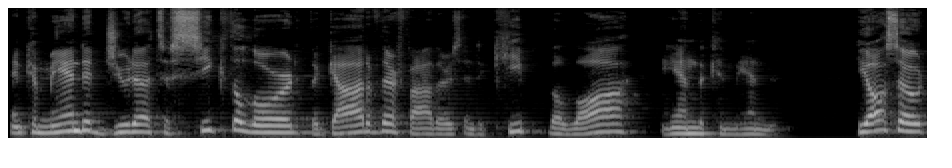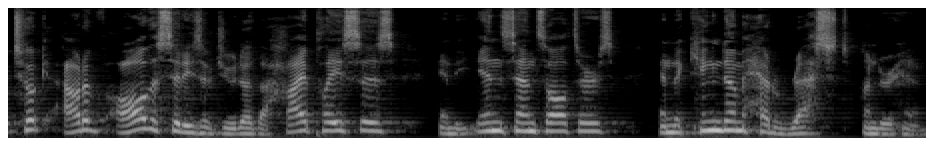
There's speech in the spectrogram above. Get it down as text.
and commanded Judah to seek the Lord, the God of their fathers, and to keep the law and the commandment. He also took out of all the cities of Judah the high places and the incense altars, and the kingdom had rest under him.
